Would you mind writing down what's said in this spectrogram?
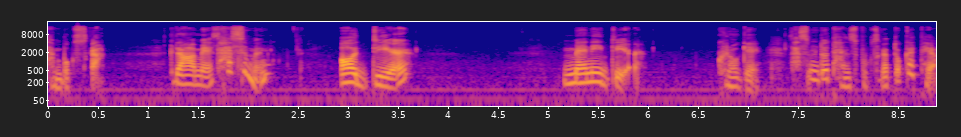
단복수가. 그 다음에 사슴은 a deer, many deer. 그러게 사슴도 단수 복수가 똑같아요.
